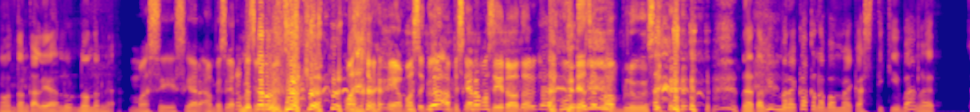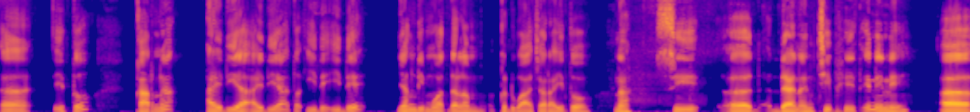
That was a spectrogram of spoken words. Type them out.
nonton Iya. kali ya. Lu nonton nggak? Masih sekarang, sampai sekarang Sampai masih sekarang. ya maksud gue sampai sekarang masih nonton kok. Who doesn't love blues? Nah, tapi mereka kenapa mereka sticky banget? eh, itu karena ide-ide atau ide-ide yang dimuat dalam kedua acara itu. Nah, si eh, Dan and Chip Heath ini nih, eh,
